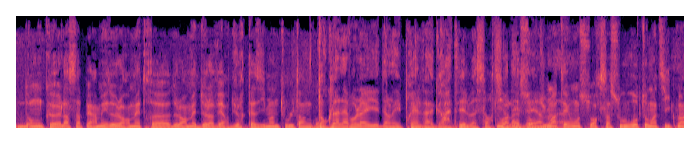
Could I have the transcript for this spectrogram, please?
Donc euh, là, ça permet de leur mettre euh, de leur mettre de la verdure quasiment tout le temps. quoi. Donc là, la volaille est dans les prés, elle va gratter, elle va sortir Voilà, elle sort du verbes. matin au soir, ça s'ouvre automatiquement,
